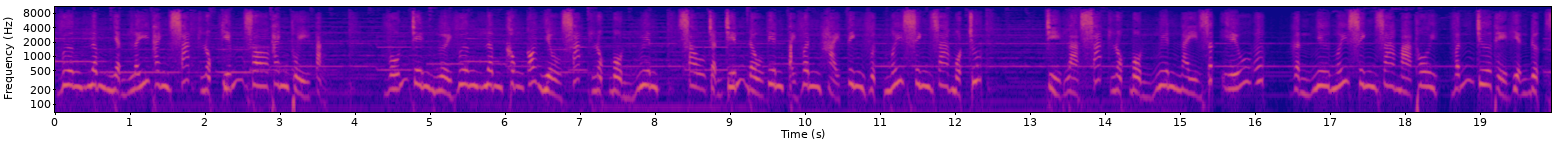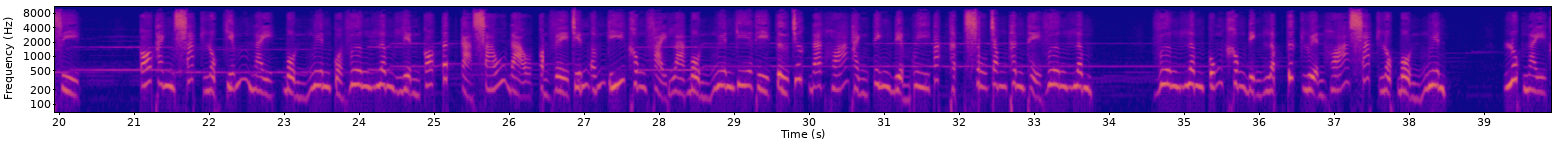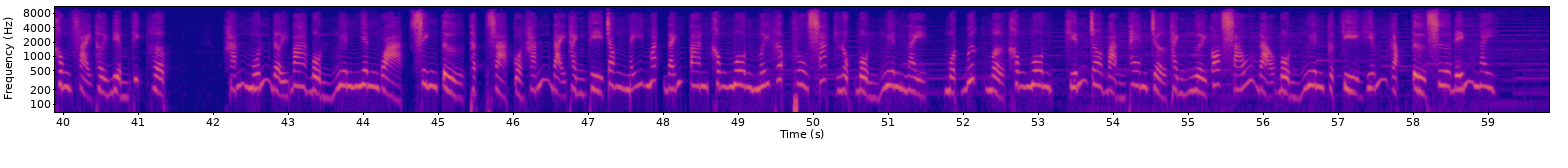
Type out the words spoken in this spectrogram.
Vương Lâm nhận lấy thanh sát lục kiếm do Thanh Thủy tặng. Vốn trên người Vương Lâm không có nhiều sát lục bổn nguyên, sau trận chiến đầu tiên tại Vân Hải tinh vực mới sinh ra một chút. Chỉ là sát lục bổn nguyên này rất yếu ớt, gần như mới sinh ra mà thôi, vẫn chưa thể hiện được gì. Có thanh sát lục kiếm này, bổn nguyên của Vương Lâm liền có tất cả sáu đạo, còn về chiến ấm ký không phải là bổn nguyên kia thì từ trước đã hóa thành tinh điểm quy tắc thật sâu trong thân thể Vương Lâm. Vương Lâm cũng không định lập tức luyện hóa sát lục bổn nguyên. Lúc này không phải thời điểm thích hợp. Hắn muốn đợi ba bổn nguyên nhân quả, sinh tử thật giả của hắn đại thành thì trong mấy mắt đánh tan không môn mới hấp thu sát lục bổn nguyên này, một bước mở không môn, khiến cho bản thân trở thành người có sáu đạo bổn nguyên cực kỳ hiếm gặp từ xưa đến nay.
